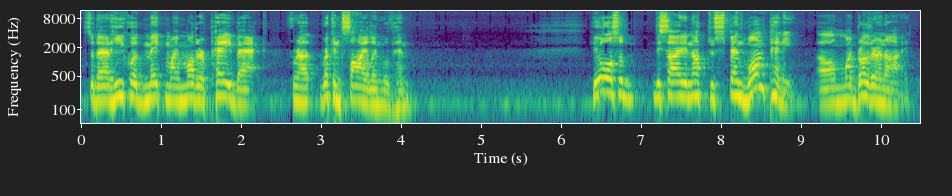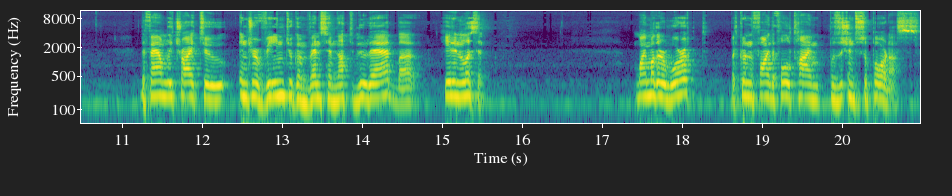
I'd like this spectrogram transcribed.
so that he could make my mother pay back for not reconciling with him. He also decided not to spend one penny on my brother and I. The family tried to intervene to convince him not to do that, but he didn't listen. My mother worked, but couldn't find a full-time position to support us.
